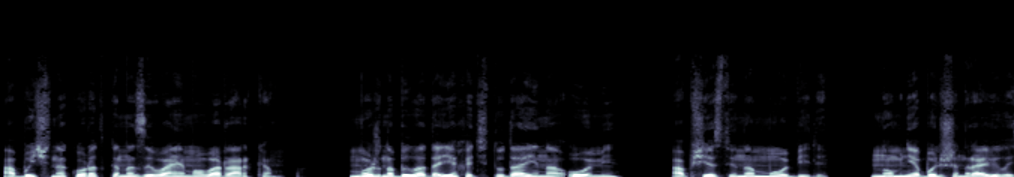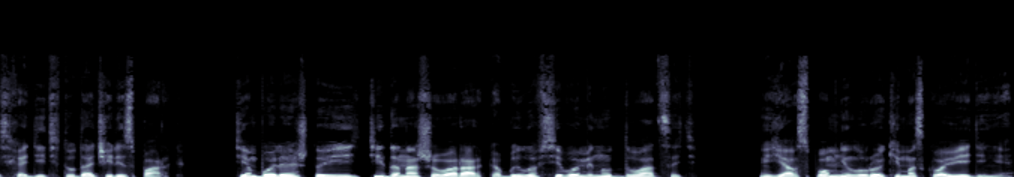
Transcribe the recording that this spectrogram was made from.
обычно коротко называемого РАРКом. Можно было доехать туда и на ОМИ, общественном мобиле, но мне больше нравилось ходить туда через парк. Тем более, что и идти до нашего РАРКа было всего минут двадцать. Я вспомнил уроки москвоведения,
